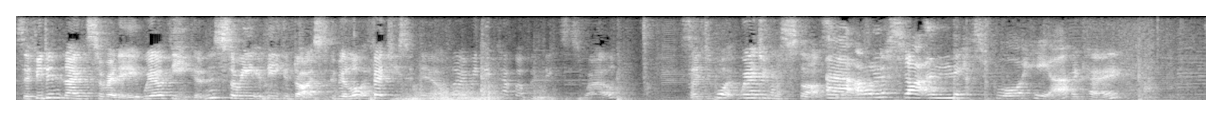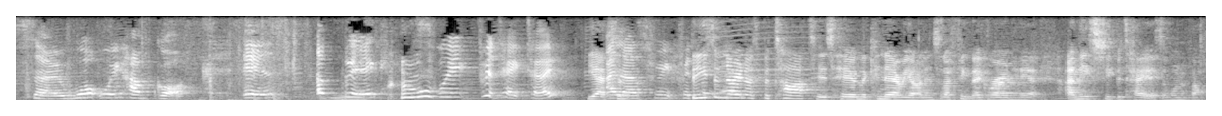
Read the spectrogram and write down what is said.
so if you didn't know this already, we are vegans, so we eat a vegan diet. So there's going to be a lot of veggies in here, although we do So do, what, where do you want to start, Uh, Sienna? I want to start on this floor here. Okay. So what we have got is a big sweet potato. Yes. I and love sweet potatoes. These are known as batatas here in the Canary Islands, and I think they're grown here. And these sweet potatoes are one of our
